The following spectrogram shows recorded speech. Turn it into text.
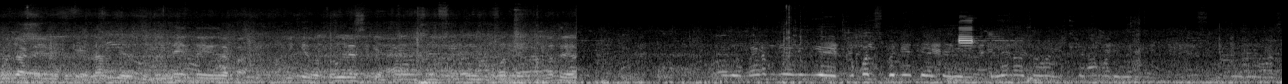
ಪೂಜಾ ಟೈಮ್ ಎಲ್ಲ ಇಲ್ಲೇ ಇದ್ದೇ ಇದಪ್ಪ ಮಿಕ್ಕಿ ಟೂ ಮತ್ತೆ ಇದು ಮೇಡಮ್ಗೆ ನಿಮಗೆ ಟ್ರಿಪಲ್ಸ್ ಬನ್ನಿ ಅಂತ ಹೇಳ್ತಾ ಇದ್ದೀನಿ. ಎಲ್ಲೇನೋ ಇಷ್ಟು ಚೆನ್ನಾಗಿ ಹೊಸ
